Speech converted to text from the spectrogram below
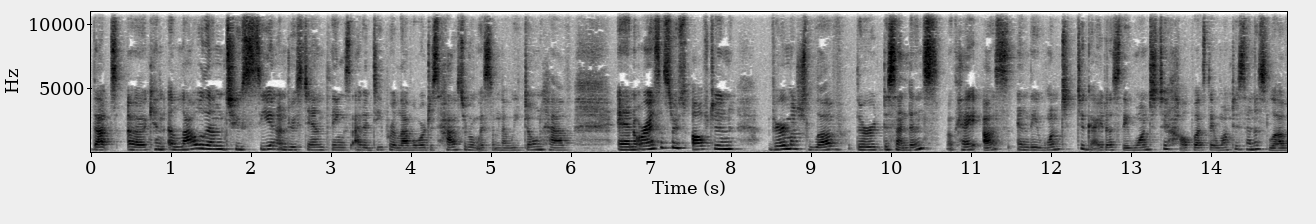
that uh, can allow them to see and understand things at a deeper level or just have certain wisdom that we don't have. And our ancestors often very much love their descendants, okay, us, and they want to guide us, they want to help us, they want to send us love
